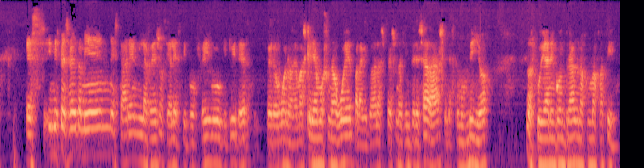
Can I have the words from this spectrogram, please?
es indispensable también estar en las redes sociales tipo Facebook y Twitter, pero bueno, además queríamos una web para que todas las personas interesadas en este mundillo nos pudieran encontrar de una forma fácil,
